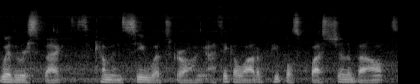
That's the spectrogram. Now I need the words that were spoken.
with respect to come and see what's growing. I think a lot of people's question about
